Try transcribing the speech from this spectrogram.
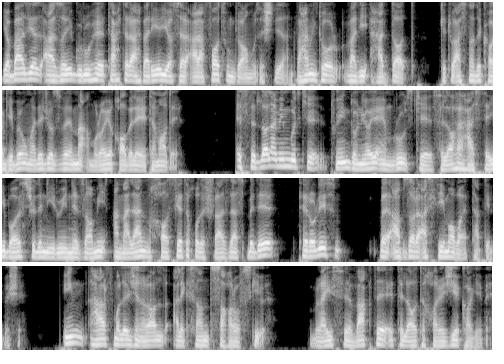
یا بعضی از اعضای گروه تحت رهبری یاسر عرفات اونجا آموزش دیدن و همینطور ودی حداد که تو اسناد کاگبه اومده جزو مأمورای قابل اعتماده. استدلالم این بود که تو این دنیای امروز که سلاح هسته‌ای باعث شده نیروی نظامی عملا خاصیت خودش رو از دست بده تروریسم به ابزار اصلی ما باید تبدیل بشه. این حرف مال ژنرال الکساندر ساخاروفسکی رئیس وقت اطلاعات خارجی کاگبه.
